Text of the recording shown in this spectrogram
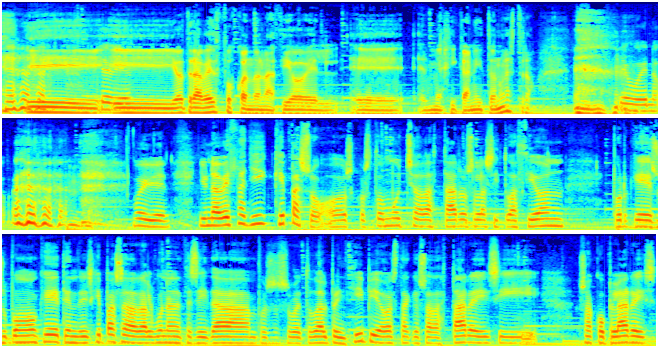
y, y otra vez, pues cuando nació el, eh, el mexicanito nuestro. Qué bueno. Muy bien. Y una vez allí, ¿qué pasó? ¿Os costó mucho adaptaros a la situación? Porque supongo que tendréis que pasar alguna necesidad, pues sobre todo al principio, hasta que os adaptarais y os acoplarais.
